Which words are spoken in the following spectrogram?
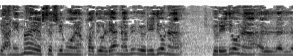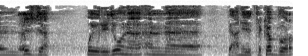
يعني ما يستسلمون وينقادون لأنهم يريدون يريدون العزة ويريدون أن يعني التكبر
